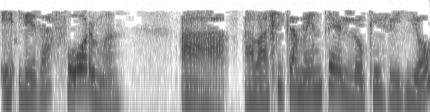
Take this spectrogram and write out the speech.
eh, le da forma a, a básicamente lo que rigió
